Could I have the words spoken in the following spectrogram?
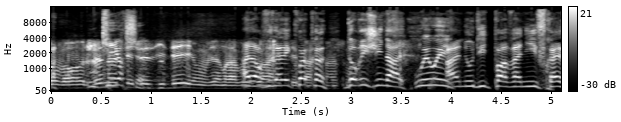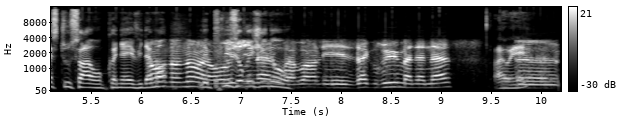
Bon, bon, je note Kirsch. les deux idées et on viendra vous Alors, voir vous avez avec quoi les que- parfums. d'original Oui, oui. Ah, nous dites pas vanille, fraise, tout ça, on connaît évidemment. Non, non, non. les alors, plus original, originaux. On va avoir les agrumes, ananas. Ah oui. euh,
